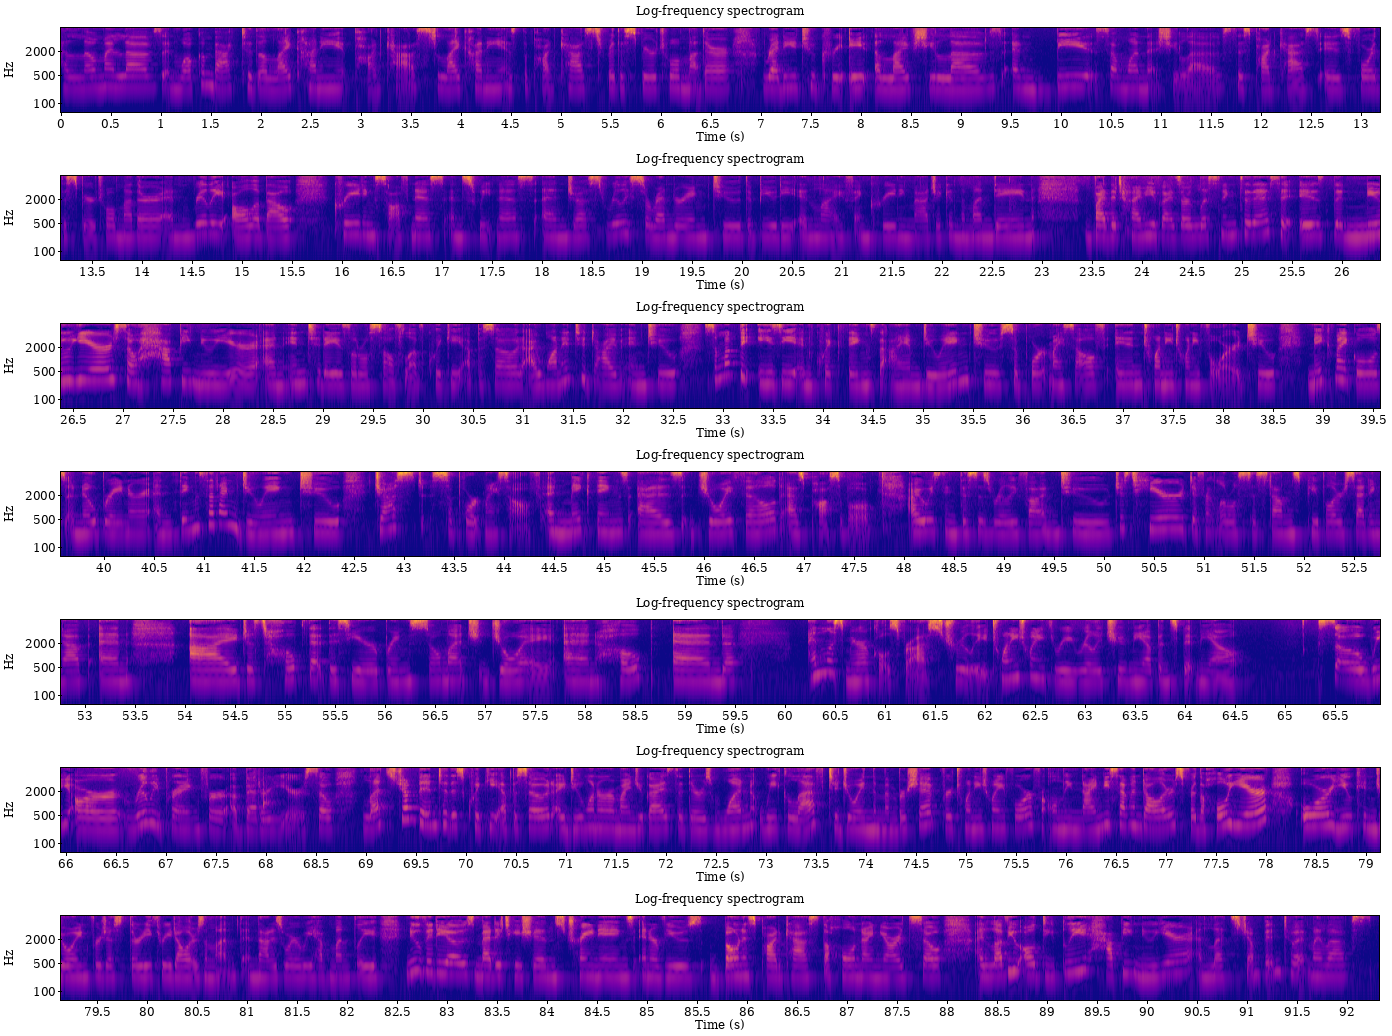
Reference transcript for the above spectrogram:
Hello, my loves, and welcome back to the Like Honey podcast. Like Honey is the podcast for the spiritual mother ready to create a life she loves and be someone that she loves. This podcast is for the spiritual mother and really all about creating softness and sweetness and just really surrendering to the beauty in life and creating magic in the mundane. By the time you guys are listening to this, it is the new year, so happy new year. And in today's little self love, Love Quickie episode, I wanted to dive into some of the easy and quick things that I am doing to support myself in 2024, to make my goals a no brainer, and things that I'm doing to just support myself and make things as joy filled as possible. I always think this is really fun to just hear different little systems people are setting up and I just hope that this year brings so much joy and hope and endless miracles for us, truly. 2023 really chewed me up and spit me out. So, we are really praying for a better year. So, let's jump into this quickie episode. I do want to remind you guys that there's one week left to join the membership for 2024 for only $97 for the whole year, or you can join for just $33 a month. And that is where we have monthly new videos, meditations, trainings, interviews, bonus podcasts, the whole nine yards. So, I love you all deeply. Happy New Year, and let's jump into it, my loves.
